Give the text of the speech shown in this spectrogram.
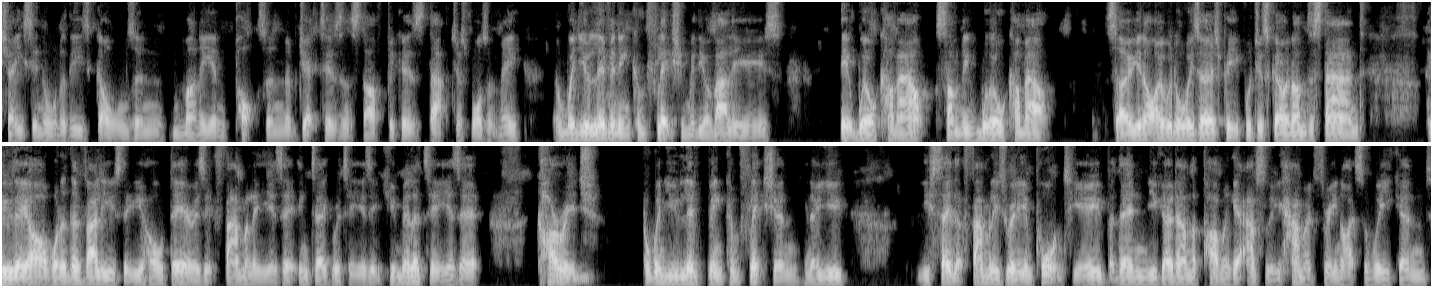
chasing all of these goals and money and pots and objectives and stuff because that just wasn't me and when you're living in confliction with your values, it will come out. Something will come out. So, you know, I would always urge people just go and understand who they are. What are the values that you hold dear? Is it family? Is it integrity? Is it humility? Is it courage? Mm. But when you live in confliction, you know, you you say that family is really important to you, but then you go down the pub and get absolutely hammered three nights a week, and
